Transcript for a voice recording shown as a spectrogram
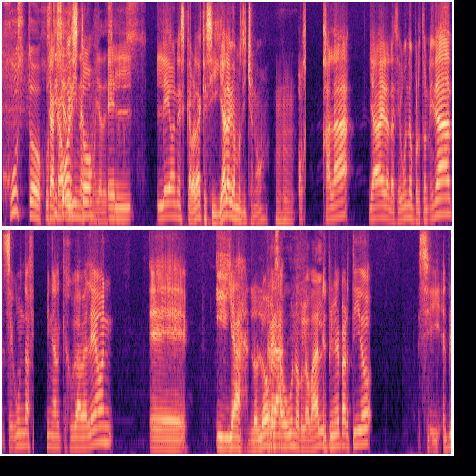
Justo, justicia se acabó esto, como ya El León es que la verdad que sí, ya lo habíamos dicho, ¿no? Ojalá ya era la segunda oportunidad, segunda final que jugaba el León eh, y ya, lo logra. 3 a 1 global. El primer partido. Sí, el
